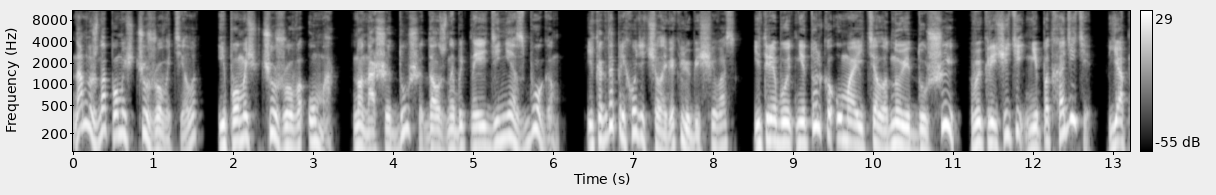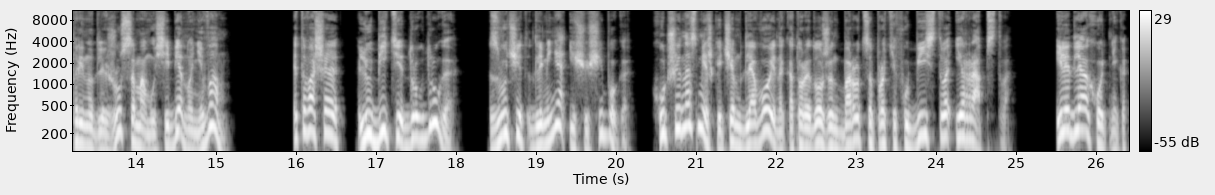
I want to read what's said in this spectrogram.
Нам нужна помощь чужого тела и помощь чужого ума, но наши души должны быть наедине с Богом, и когда приходит человек, любящий вас, и требует не только ума и тела, но и души, вы кричите «не подходите», «я принадлежу самому себе, но не вам». Это ваше «любите друг друга» звучит для меня, ищущий Бога, худшей насмешкой, чем для воина, который должен бороться против убийства и рабства. Или для охотника,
